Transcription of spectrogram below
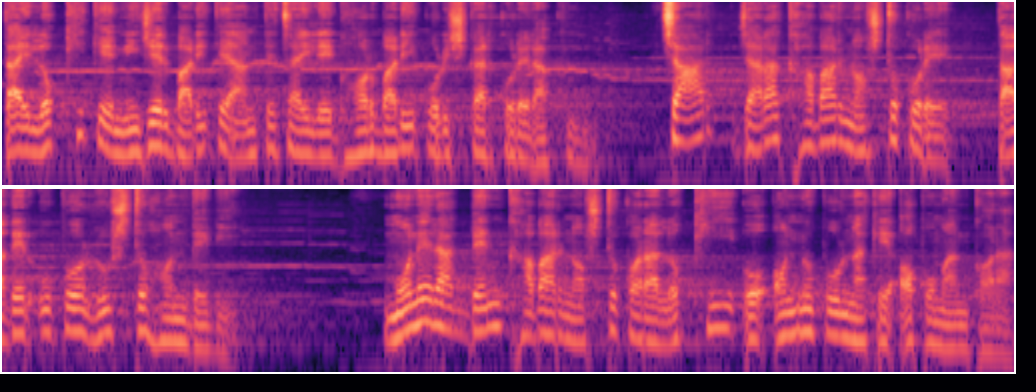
তাই লক্ষ্মীকে নিজের বাড়িতে আনতে চাইলে ঘরবাড়ি পরিষ্কার করে রাখুন। চার, যারা খাবার নষ্ট করে, তাদের উপর রুষ্ট হন দেবী। মনে রাখবেন, খাবার নষ্ট করা লক্ষ্মী ও অন্নপূর্ণাকে অপমান করা।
